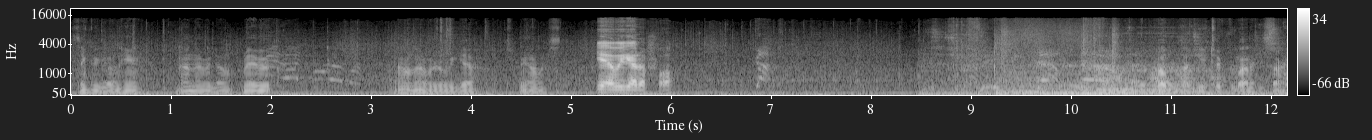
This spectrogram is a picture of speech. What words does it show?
I think we go in here. No, no, we don't. Maybe. I don't know where do we go, to be honest. Yeah, we gotta fall. Oh, you took the body, sorry.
